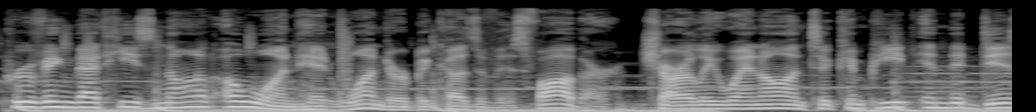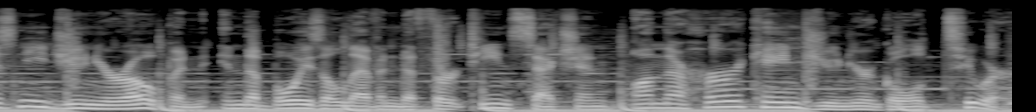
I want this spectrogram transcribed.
proving that he's not a one-hit wonder because of his father. Charlie went on to compete in the Disney Junior Open in the boys 11 to 13 section on the Hurricane Junior Golf Tour.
